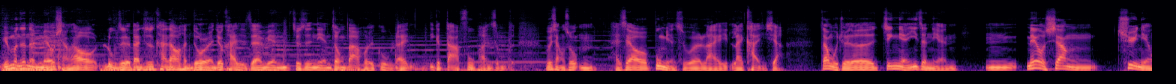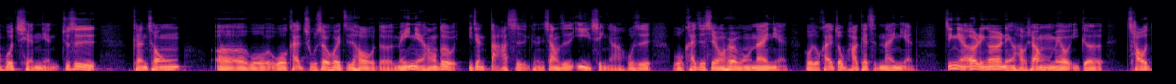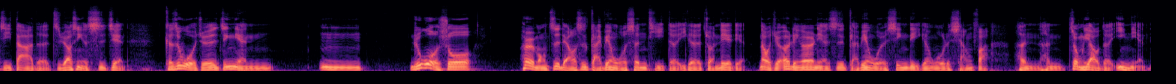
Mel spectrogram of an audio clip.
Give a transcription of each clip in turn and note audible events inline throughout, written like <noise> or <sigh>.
原本真的没有想要录这个，但就是看到很多人就开始在那边就是年终大回顾，来一个大复盘什么的，我想说，嗯，还是要不免俗的来来看一下。但我觉得今年一整年，嗯，没有像去年或前年，就是可能从。呃，我我开始出社会之后的每一年，好像都有一件大事，可能像是疫情啊，或是我开始使用荷尔蒙那一年，或者我开始做 podcast 的那一年。今年二零二二年好像没有一个超级大的指标性的事件，可是我觉得今年，嗯，如果说荷尔蒙治疗是改变我身体的一个转捩点，那我觉得二零二二年是改变我的心理跟我的想法很很重要的一年。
